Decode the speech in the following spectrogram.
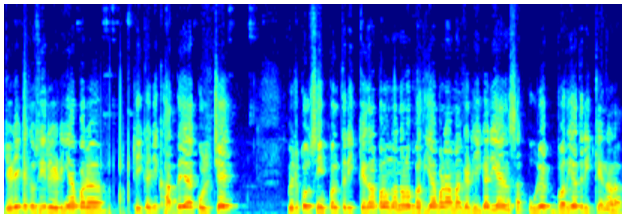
ਜਿਹੜੇ ਕਿ ਤੁਸੀਂ ਰੇੜੀਆਂ ਪਰ, ਠੀਕ ਹੈ ਜੀ ਖਾਦੇ ਆ ਕੁਲਚੇ। ਬਿਲਕੁਲ ਸਿੰਪਲ ਤਰੀਕੇ ਨਾਲ, ਪਰ ਉਹਨਾਂ ਨਾਲੋਂ ਵਧੀਆ ਬਣਾਵਾਂਗੇ, ਠੀਕ ਹੈ ਜੀ, ਐਨ ਸਭ ਪੂਰੇ ਵਧੀਆ ਤਰੀਕੇ ਨਾਲ।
